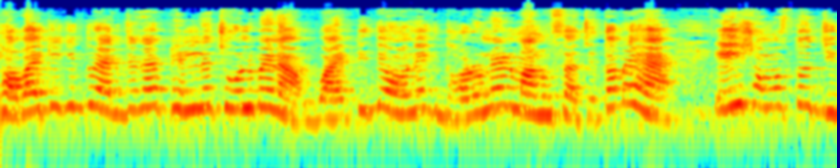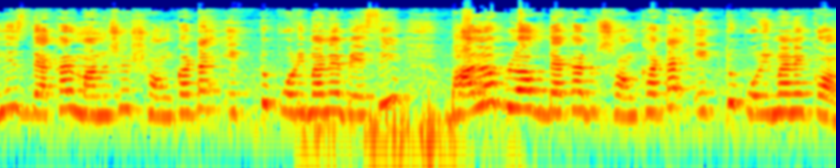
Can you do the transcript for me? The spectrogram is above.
সবাইকে কিন্তু এক জায়গায় ফেললে চলবে না। ওয়াইটিতে অনেক ধরনের মানুষ আছে। তবে হ্যাঁ এই সমস্ত জিনিস দেখার মানুষের সংখ্যাটা একটু পরিমাণে বেশি। ভালো ব্লগ দেখার সংখ্যাটা একটু পরিমাণে কম।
